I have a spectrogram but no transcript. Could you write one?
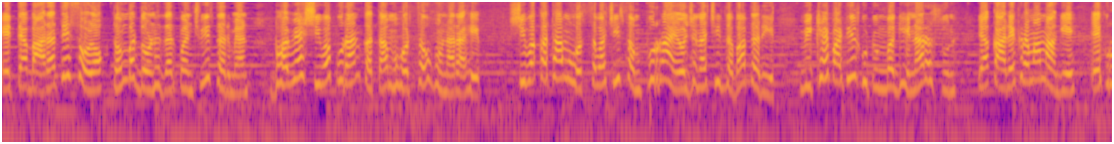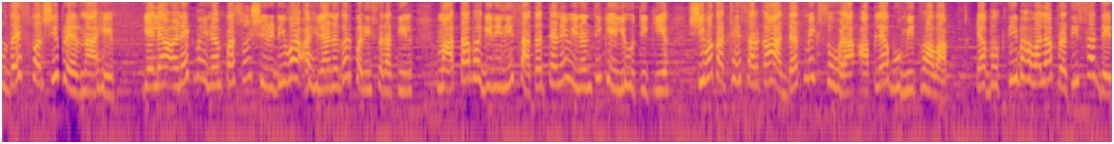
येत्या बारा ते सोळा ऑक्टोबर दोन हजार पंचवीस दरम्यान भव्य शिवपुराण कथा महोत्सव होणार आहे. शिवकथा महोत्सवाची संपूर्ण आयोजनाची जबाबदारी विखे पाटील कुटुंब घेणार असून या कार्यक्रमामागे एक हृदयस्पर्शी प्रेरणा आहे. गेल्या अनेक महिन्यांपासून शिर्डी व अहिल्यानगर परिसरातील माता भगिनींनी सातत्याने विनंती केली होती की शिवकथेसारखा आध्यात्मिक सोहळा आपल्या भूमीत व्हावा. या भक्तिभावाला प्रतिसाद देत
